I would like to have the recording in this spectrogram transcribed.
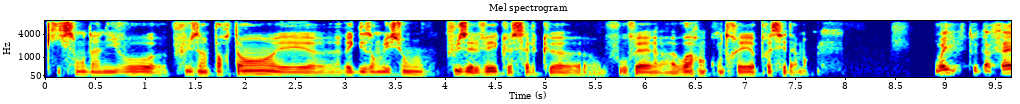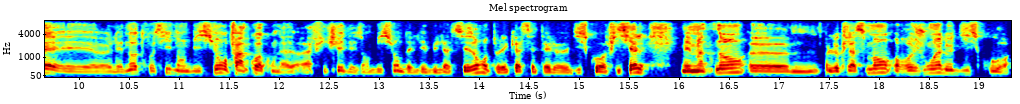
qui sont d'un niveau euh, plus important et avec des ambitions plus élevées que celles qu'on pouvait avoir rencontrées précédemment. Oui, tout à fait. Et euh, les nôtres aussi d'ambition, enfin quoi qu'on a affiché des ambitions dès le début de la saison, en tous les cas c'était le discours officiel, mais maintenant euh, le classement rejoint le discours.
